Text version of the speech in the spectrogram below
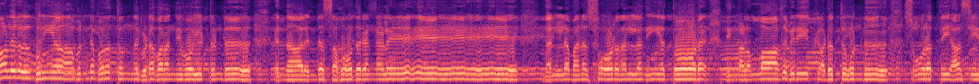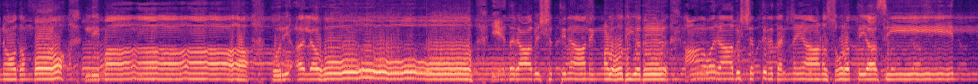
ആളുകൾ ദുനിയാവിന്റെ പുറത്തുനിന്ന് വിട പറഞ്ഞു പോയിട്ടുണ്ട്. എന്നാൽ എന്റെ സഹോദരങ്ങളെ നല്ല മനസ്സോടെ നല്ല നീയത്തോടെ നിങ്ങൾ അള്ളാഹുവിലേക്ക് അടുത്തുകൊണ്ട് സൂറത്ത് യാസീനോദുമ്പോ ലിമാ ഏതൊരാവശ്യത്തിനാ നിങ്ങൾ ഓതിയത്? ആ ഒരാവശ്യത്തിന് തന്നെയാണ് സൂറത്ത് യാസീൻ.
